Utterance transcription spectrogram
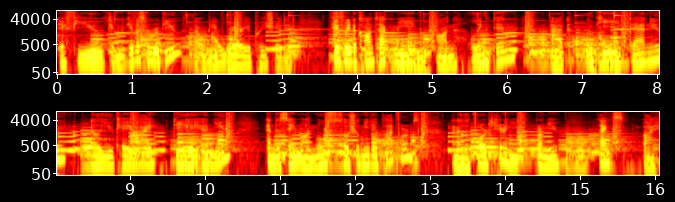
if you can give us a review, that would be very appreciated. Feel free to contact me on LinkedIn at Luki Danu, L U K I D A N U, and the same on most social media platforms. And I look forward to hearing from you. Thanks. Bye.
